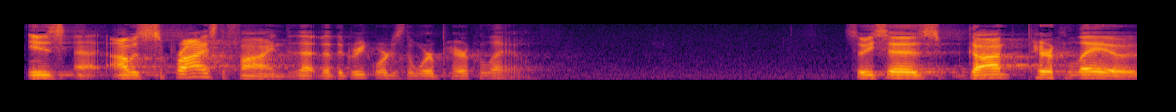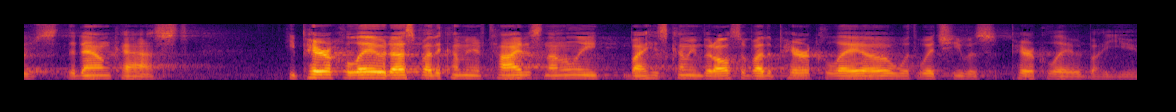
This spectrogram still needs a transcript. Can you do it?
is, uh, I was surprised to find that, that the Greek word is the word parakaleo. So he says, God parakaleos the downcast. He parakaleoed us by the coming of Titus, not only by his coming, but also by the parakaleo with which he was parakaleoed by you.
